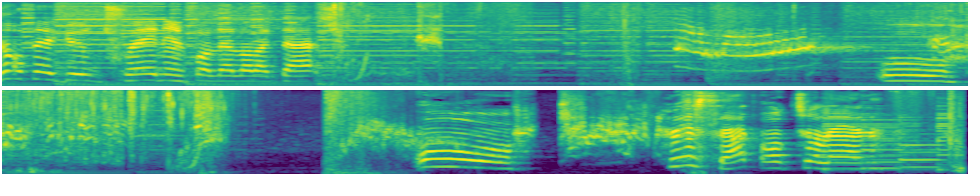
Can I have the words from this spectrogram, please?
Not very good training for a level like that. Oh. Oh. Who is that, Octoling?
